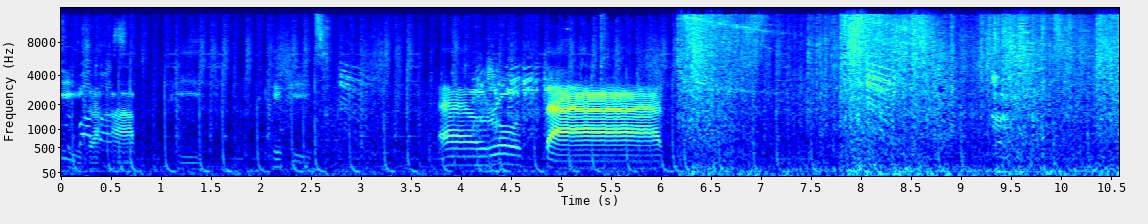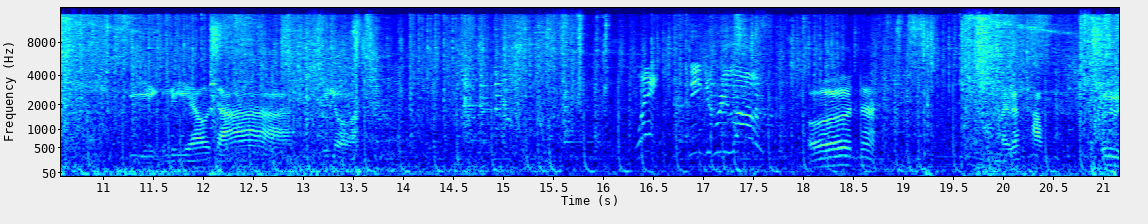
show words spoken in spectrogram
อีกแล้วครับทีไม่ใช่ทีแอโรสตาร์ อีกเลี้ยวจ้าไม่หรอ Wait, need to reload. เออน่ะทำอะไรก็ทำอือ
